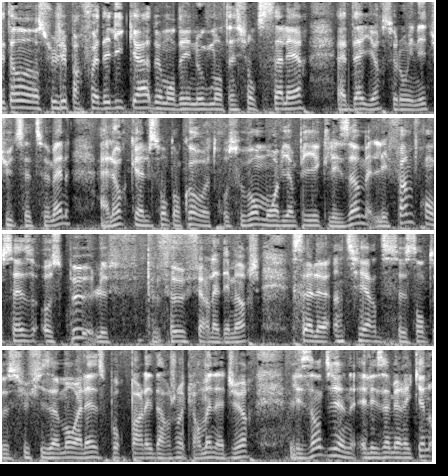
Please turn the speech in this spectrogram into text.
C'est un sujet parfois délicat, demander une augmentation de salaire. D'ailleurs, selon une étude cette semaine, alors qu'elles sont encore trop souvent moins bien payées que les hommes, les femmes françaises osent peu le faire la démarche. Seul un tiers se sentent suffisamment à l'aise pour parler d'argent avec leur manager. Les indiennes et les américaines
